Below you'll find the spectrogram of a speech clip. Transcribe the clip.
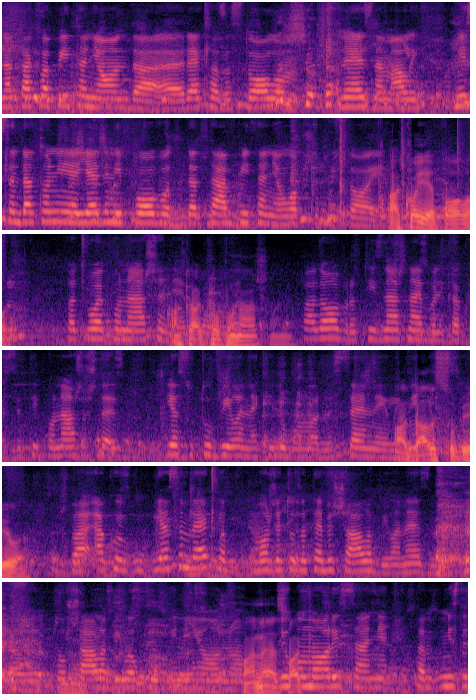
na takva pitanja onda e, rekla za stolom, ne znam, ali mislim da to nije jedini povod da ta pitanja uopšte postoje. A koji je povod? Pa tvoje ponašanje. A kakvo ponašanje? Pa dobro, ti znaš najbolje kako se ti ponašaš. Šta, jesu tu bile neke ljubomorne scene ili A da li su bile? Pa ako, ja sam rekla, možda je to za tebe šala bila, ne znam. Je to šala bila u kuhinji, ono, Pa ne, svaki- ljubomorisanje. Pa misle,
